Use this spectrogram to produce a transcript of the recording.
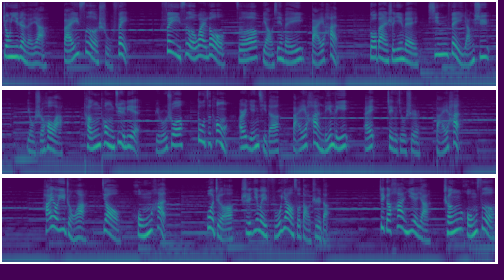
中医认为呀。白色属肺，肺色外露则表现为白汗，多半是因为心肺阳虚。有时候啊，疼痛剧烈，比如说肚子痛而引起的白汗淋漓，哎，这个就是白汗。还有一种啊，叫红汗，或者是因为服药所导致的。这个汗液呀，呈红色，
